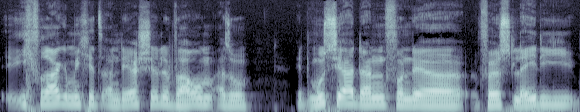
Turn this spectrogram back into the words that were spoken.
Ich frage mich jetzt an der Stelle, warum, also, es muss ja dann von der First Lady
